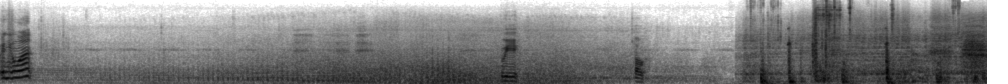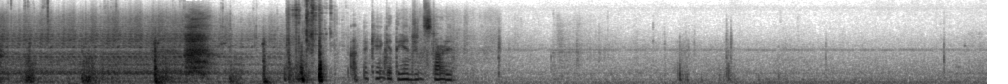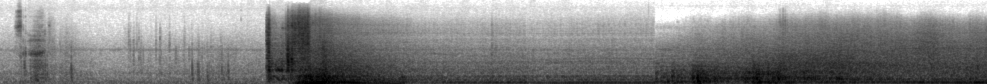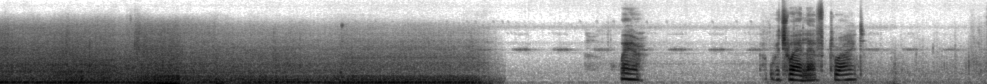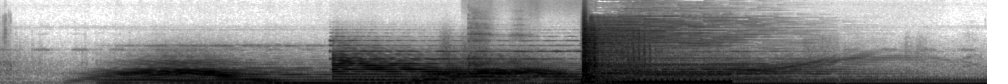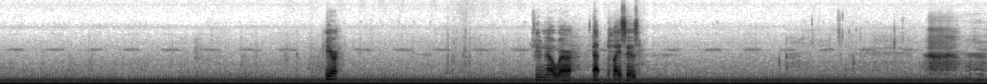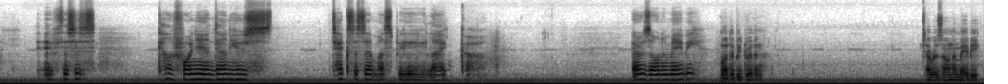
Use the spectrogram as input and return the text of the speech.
What do you want? We. Oh. I can't get the engine started. Where? Which way? Left, right? Here. You know where that place is? If this is California and down here's Texas, that must be like uh, Arizona, maybe. Want to be driven? Arizona, maybe.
